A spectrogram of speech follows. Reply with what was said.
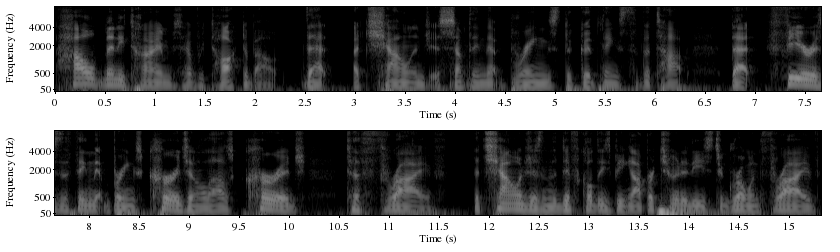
How many times have we talked about that a challenge is something that brings the good things to the top? That fear is the thing that brings courage and allows courage to thrive. The challenges and the difficulties being opportunities to grow and thrive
